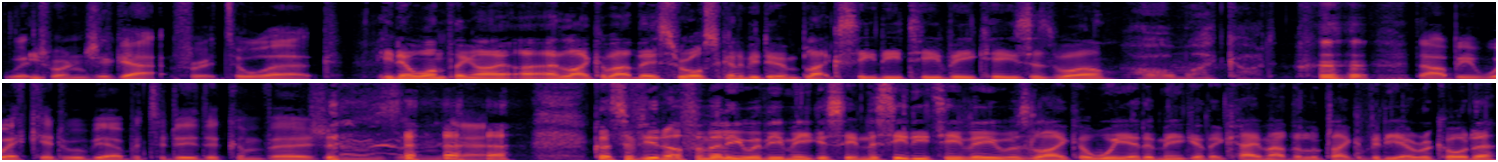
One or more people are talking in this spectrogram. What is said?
Which ones you get for it to work? You know, one thing I, I like about this, we're also going to be doing black CDTV keys as well. Oh my god, that'll be wicked. We'll be able to do the conversions and yeah. Because if you're not familiar with the Amiga scene, the CDTV was like a weird Amiga that came out that looked like a video recorder,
